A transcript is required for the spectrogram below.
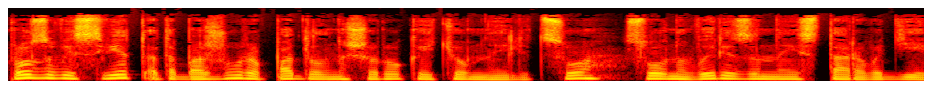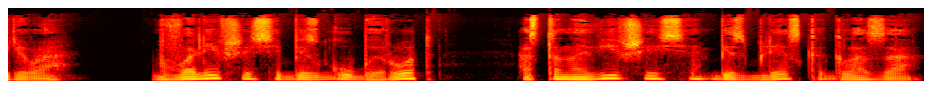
Розовый свет от абажура падал на широкое темное лицо, словно вырезанное из старого дерева, ввалившийся без губы рот, остановившиеся без блеска глаза.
